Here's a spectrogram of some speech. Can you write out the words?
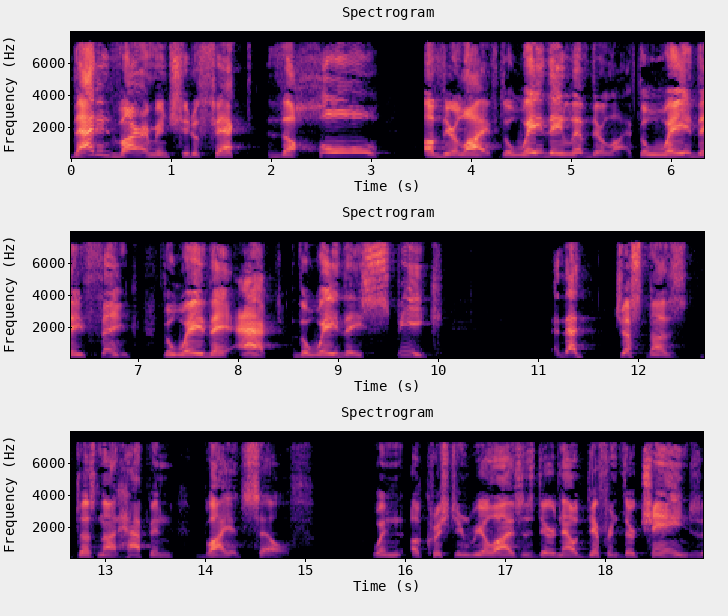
that environment should affect the whole of their life, the way they live their life, the way they think, the way they act, the way they speak. And that just does, does not happen by itself. When a Christian realizes they're now different, they're changed,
